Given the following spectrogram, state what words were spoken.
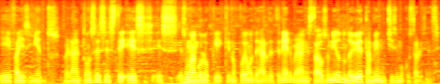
eh, fallecimientos, ¿verdad? Entonces, este es, es, es un ángulo que, que, no podemos dejar de tener, ¿verdad? En Estados Unidos, donde vive también muchísimo costarricense.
